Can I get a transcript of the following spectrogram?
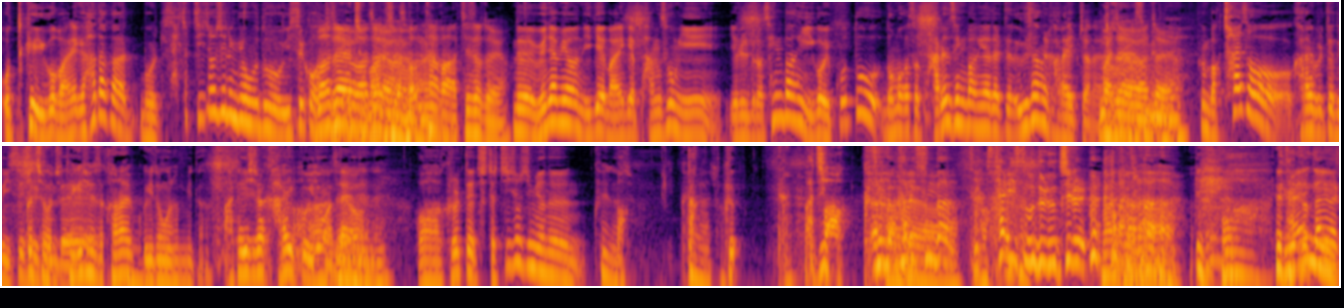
어 떻게 이거 만약에 하다가 뭐 이렇게 살짝 찢어지는 경우도 있을 것 같은데. 맞아요, 맞아요. 맞아요. 넣다가 찢어져요. 네, 왜냐면 이게 만약에 방송이 예를 들어 생방이 이거 있고 또 넘어가서 다른 생방 해야 될 때는 의상을 갈아입잖아요. 맞아요, 맞아요. 그럼 막 차에서 갈아입을 때도 있으실 그렇죠. 텐데. 대기실에서 갈아입고 이동을 합니다. 아, 대기실에 갈아입고 아, 이동하세요? 네네네. 와, 그럴 때 진짜 찢어지면은 큰일 막 나죠. 딱그 마지막 생각하는 순간 스타일리스트 분들 눈치를 근데 뒤에서 땀이 다행히.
